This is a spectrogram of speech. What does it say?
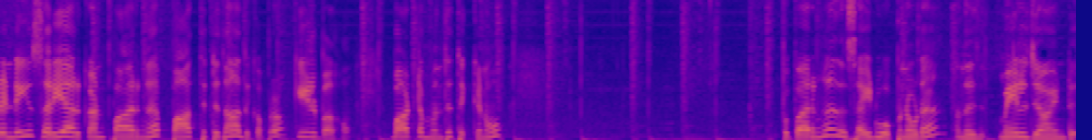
ரெண்டையும் சரியாக இருக்கான்னு பாருங்கள் பார்த்துட்டு தான் அதுக்கப்புறம் கீழ் பாகம் பாட்டம் வந்து தைக்கணும். இப்போ பாருங்கள் அந்த சைடு ஓப்பனோட அந்த மேல் ஜாயிண்ட்டு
